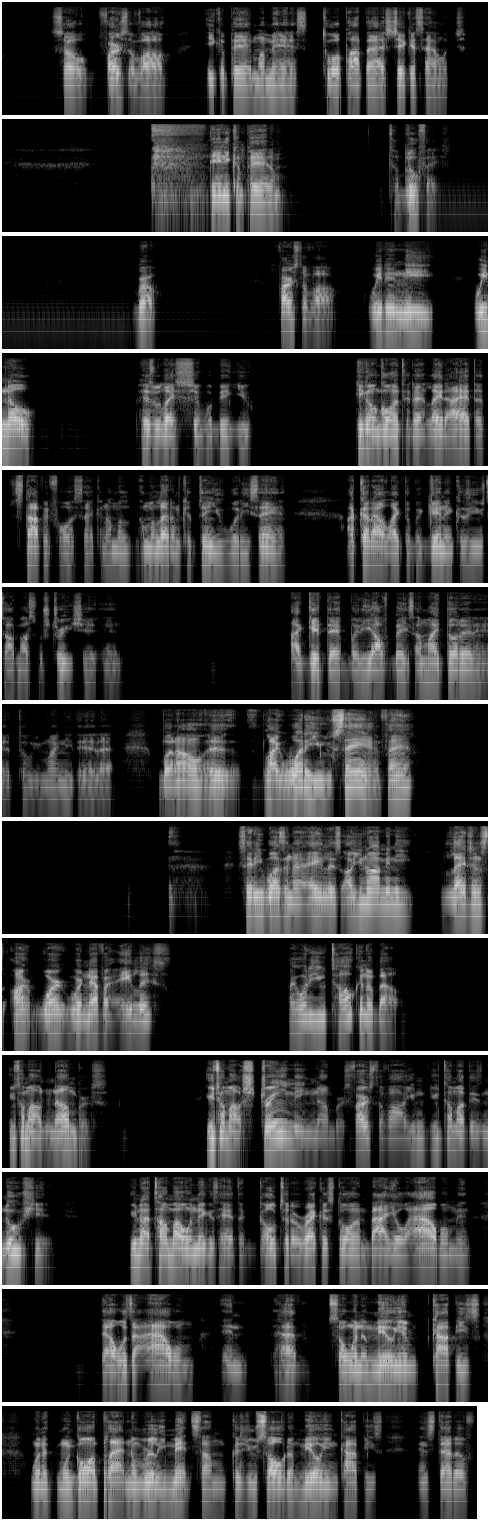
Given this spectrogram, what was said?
So, first of all, he compared my man's to a Popeye's chicken sandwich. then he compared him to Blueface. Bro, first of all, we didn't need, we know his relationship with Big U. He gonna go into that later. I had to stop it for a second. I'm gonna, I'm gonna let him continue what he's saying. I cut out like the beginning because he was talking about some street shit and I get that, but he off base. I might throw that in there too. You might need to hear that. But I don't it, like what are you saying, fam? Said he wasn't an A-list. Oh, you know how many legends aren't weren't were never A-list? Like, what are you talking about? You talking about numbers. You talking about streaming numbers. First of all, you you talking about this new shit. You're not talking about when niggas had to go to the record store and buy your album and that was an album and have so when a million copies when it, when going platinum really meant something because you sold a million copies instead of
